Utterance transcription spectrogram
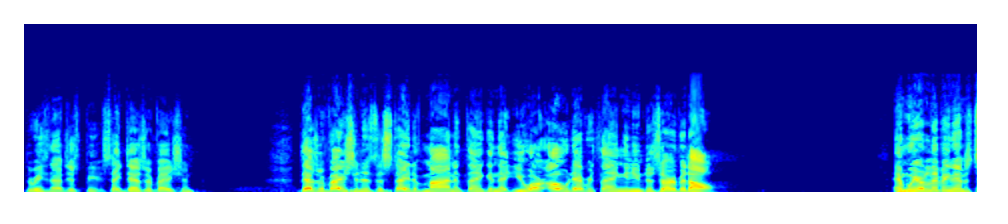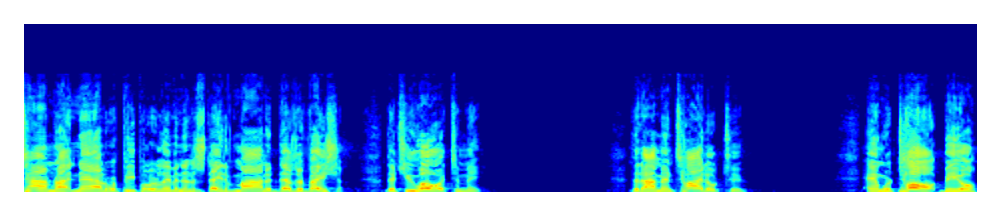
The reason I just be, say deservation. Deservation is the state of mind and thinking that you are owed everything and you deserve it all. And we are living in a time right now where people are living in a state of mind of deservation that you owe it to me, that I'm entitled to and we're taught, Bill,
